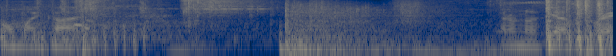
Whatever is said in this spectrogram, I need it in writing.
Oh my god. I don't know if he has a brain.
